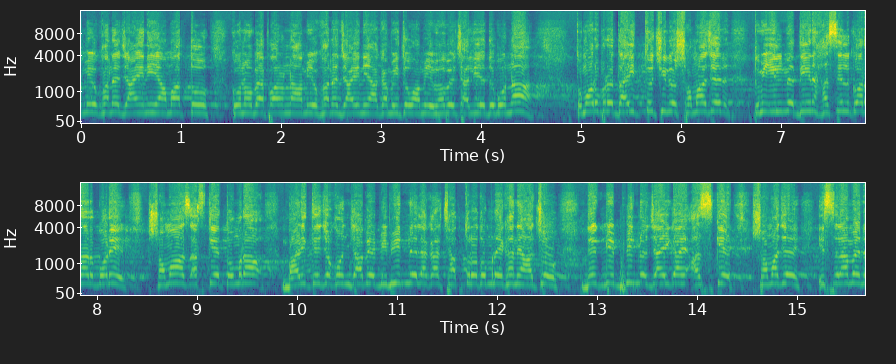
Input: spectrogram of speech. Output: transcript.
আমি ওখানে যাইনি, আমার তো কোনো ব্যাপার না, আমি ওখানে যাইনি, আগামীতেও আমি এভাবে চালিয়ে দেবো না। তোমার উপরে দায়িত্ব ছিল সমাজের, তুমি ইলমে দিন হাসিল করার পরে সমাজ আজকে তোমরা বাড়িতে যখন যাবে, বিভিন্ন এলাকার ছাত্র তোমরা এখানে আছো, দেখবে বিভিন্ন জায়গায় আজকে সমাজে ইসলামের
